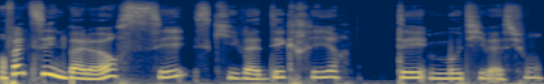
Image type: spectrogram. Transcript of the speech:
En fait, c'est une valeur, c'est ce qui va décrire tes motivations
